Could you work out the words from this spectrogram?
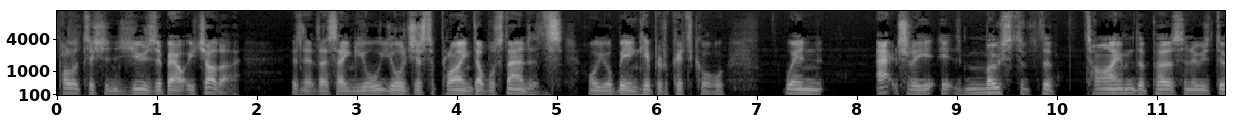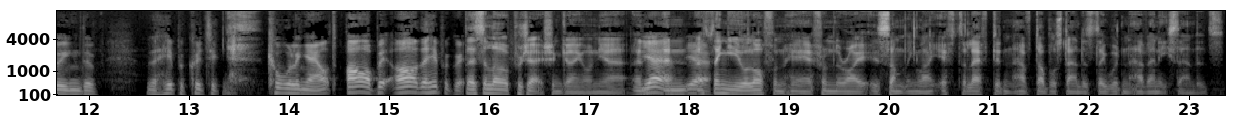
politicians use about each other, isn't it? They're saying you're you're just applying double standards or you're being hypocritical, when actually it's most of the time the person who's doing the the hypocritic calling out are are the hypocrite. There's a lot of projection going on, yeah. And, Yeah, and yeah. a thing you'll often hear from the right is something like, if the left didn't have double standards, they wouldn't have any standards.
